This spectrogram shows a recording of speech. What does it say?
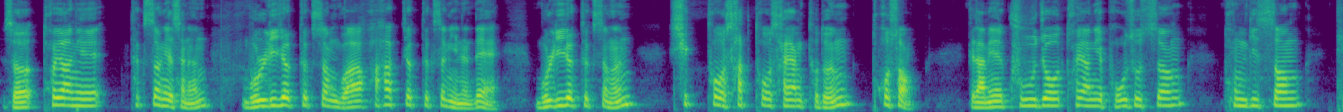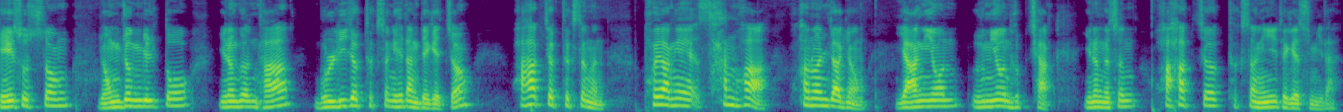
그래서 토양의 특성에서는 물리적 특성과 화학적 특성이 있는데 물리적 특성은 식토, 사토, 사양토 등 토성, 그 다음에 구조 토양의 보수성, 통기성, 대수성, 용적밀도 이런 건 다 물리적 특성에 해당되겠죠. 화학적 특성은 토양의 산화, 환원작용, 양이온, 음이온 흡착 이런 것은 화학적 특성이 되겠습니다.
